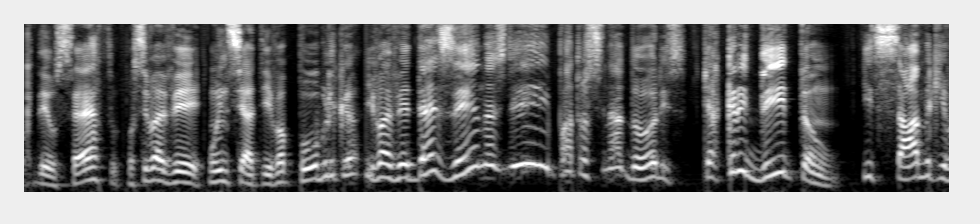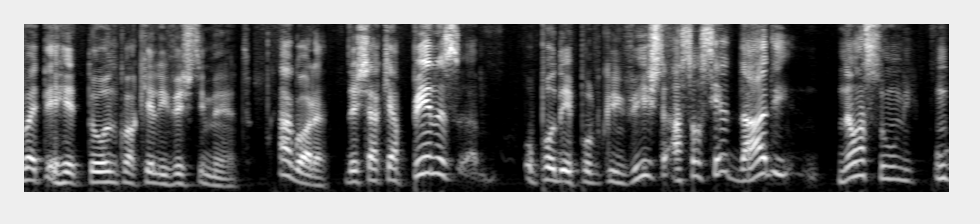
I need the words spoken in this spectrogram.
que deu certo, você vai ver uma iniciativa pública e vai ver dezenas de patrocinadores que acreditam e sabem que vai ter retorno com aquele investimento. Agora, deixar que apenas o poder público invista, a sociedade não assume. Um,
